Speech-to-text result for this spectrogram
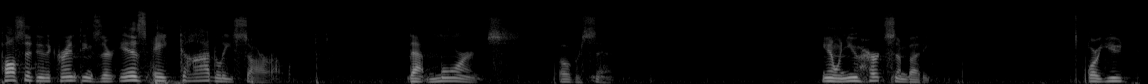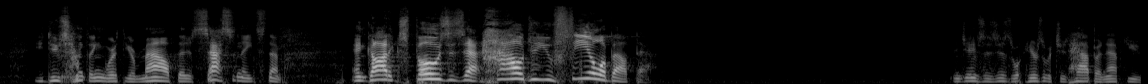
Paul said to the Corinthians, there is a godly sorrow that mourns over sin. You know, when you hurt somebody or you, you do something with your mouth that assassinates them and God exposes that, how do you feel about that? And James says, here's what should happen after you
